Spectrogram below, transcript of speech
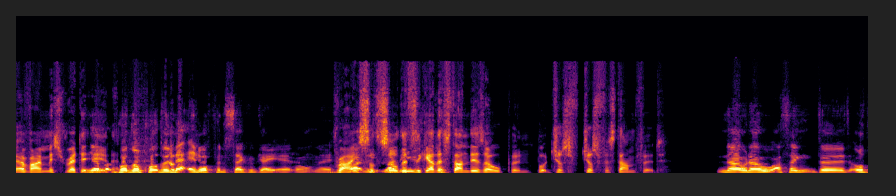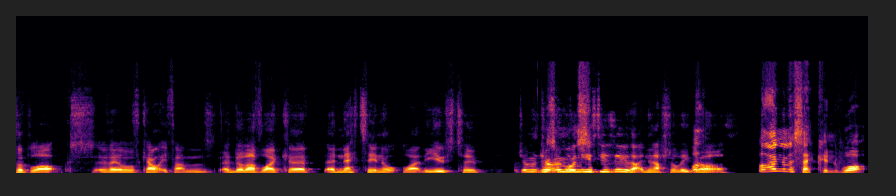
have I misread it? yeah, but, but they'll put the netting up and segregate it, won't they? right. Like so, the- so like the they together stand is open, but just just for Stamford. No, no. I think the other blocks available for county fans, and they'll have like a, a netting up like they used to. Do you, remember- do you So remember when they used to do that in the National League Well, North? Well, hang on a second. What?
